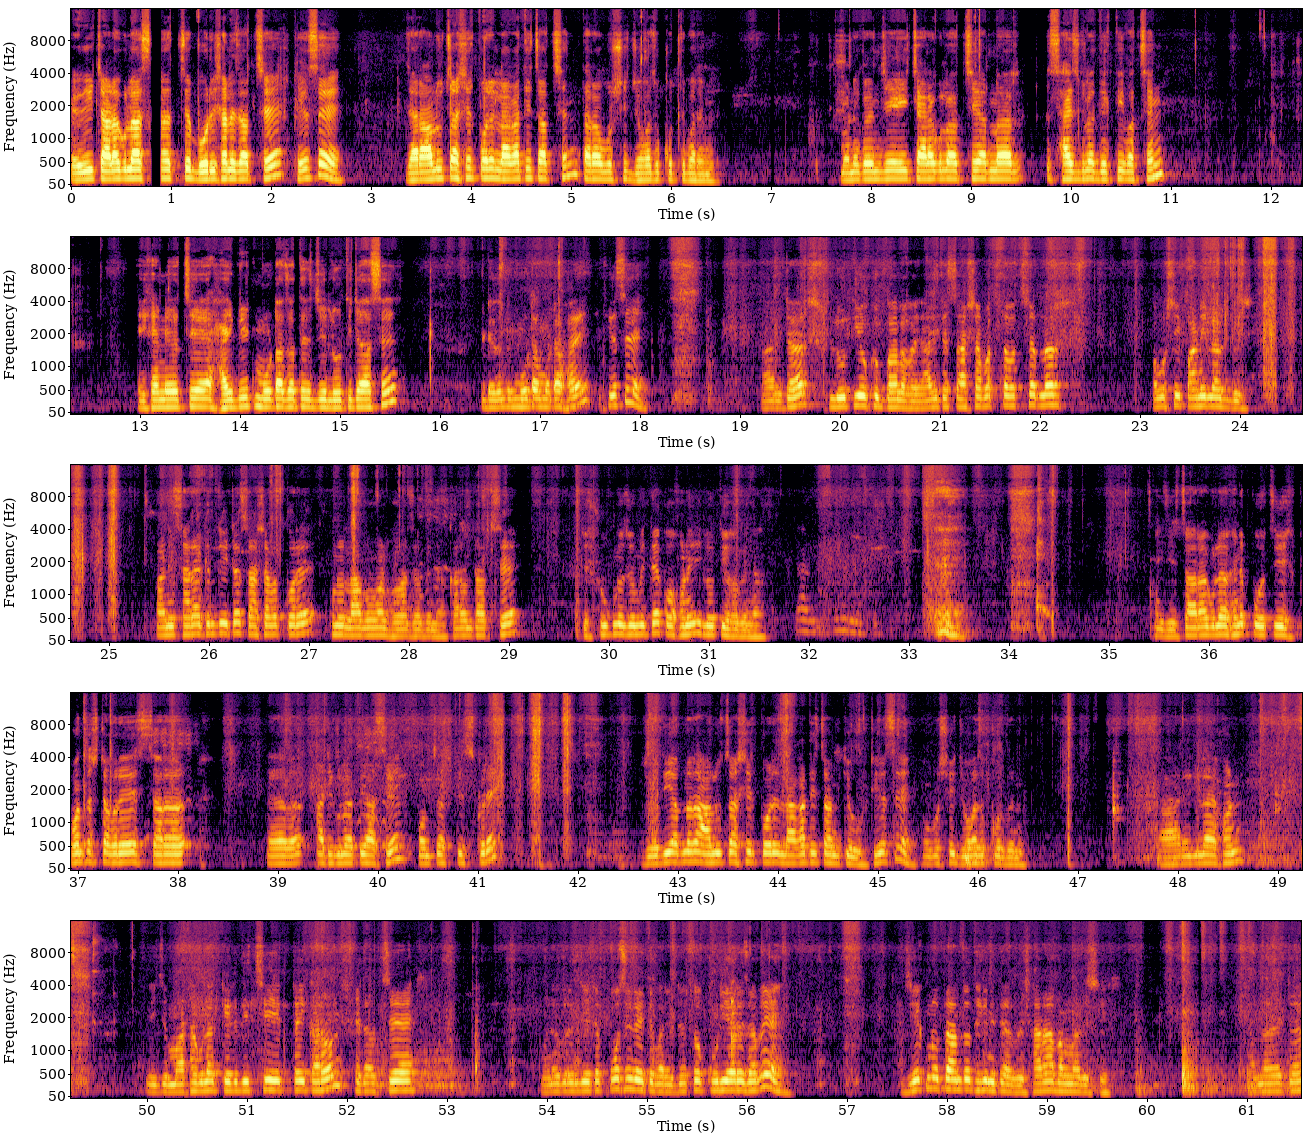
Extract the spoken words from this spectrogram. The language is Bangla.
এই চারাগুলো আজকে হচ্ছে বরিশালে যাচ্ছে, ঠিক আছে? যারা আলু চাষের পরে লাগাতে চাচ্ছেন, তারা অবশ্যই যোগাযোগ করতে পারেন। মনে করেন যে এই চারাগুলো হচ্ছে আপনার সাইজগুলো দেখতেই পাচ্ছেন। এখানে হচ্ছে হাইব্রিড মোটা জাতের যে লতিটা আছে, এটা কিন্তু মোটা মোটা হয়, ঠিক আছে? আর এটার লতিও খুব ভালো হয়। আর এটা চাষাবাদটা হচ্ছে আপনার অবশ্যই পানি লাগবে। পানি ছাড়া কিন্তু এটা চাষাবাদ করে কোনো লাভবান হওয়া যাবে না। কারণটা হচ্ছে যে শুকনো জমিতে কখনোই লতি হবে না। এই যে চারাগুলো এখানে পঁচিশ, পঞ্চাশটা করে চারা আটিগুলাতে আছে, পঞ্চাশ পিস করে। যদি আপনারা আলু চাষের পরে লাগাতে চান কেউ, ঠিক আছে? অবশ্যই যোগাযোগ করবেন। আর এগুলা এখন এই যে মাথাগুলা কেটে দিচ্ছি একটাই কারণ, সেটা হচ্ছে মনে করেন যে এটা পচে যাইতে পারে, এটা তো কুরিয়ারে যাবে যে কোনো প্রান্ত থেকে নিতে হবে, সারা বাংলাদেশে। আপনারা এটা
